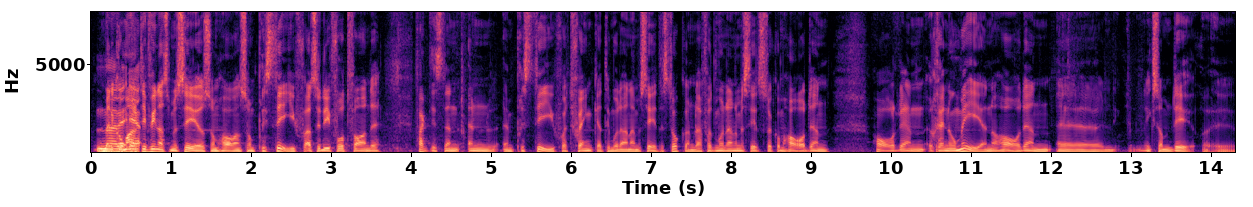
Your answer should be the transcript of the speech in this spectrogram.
Men det kommer alltid finnas museer som har en sån prestige. Alltså det är fortfarande faktiskt en, en, en prestige att skänka till Moderna Museet i Stockholm. Därför att Moderna Museet i Stockholm har den har den renommén och har den, eh, liksom det, eh,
